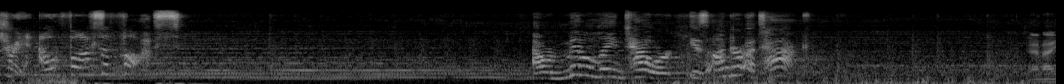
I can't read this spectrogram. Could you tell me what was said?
try to outfox a fox. Our middle lane tower is under attack. Can I?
